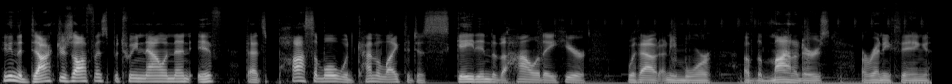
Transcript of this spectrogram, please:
hitting the doctor's office between now and then if that's possible. Would kind of like to just skate into the holiday here without any more of the monitors or anything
